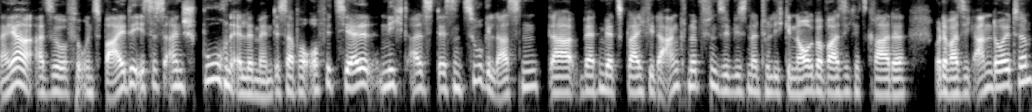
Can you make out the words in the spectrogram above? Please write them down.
naja, also für uns beide ist es ein Spurenelement, ist aber offiziell nicht als dessen zugelassen. Da werden wir jetzt gleich wieder anknüpfen. Sie wissen natürlich genau, über was ich jetzt gerade oder was ich andeute.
